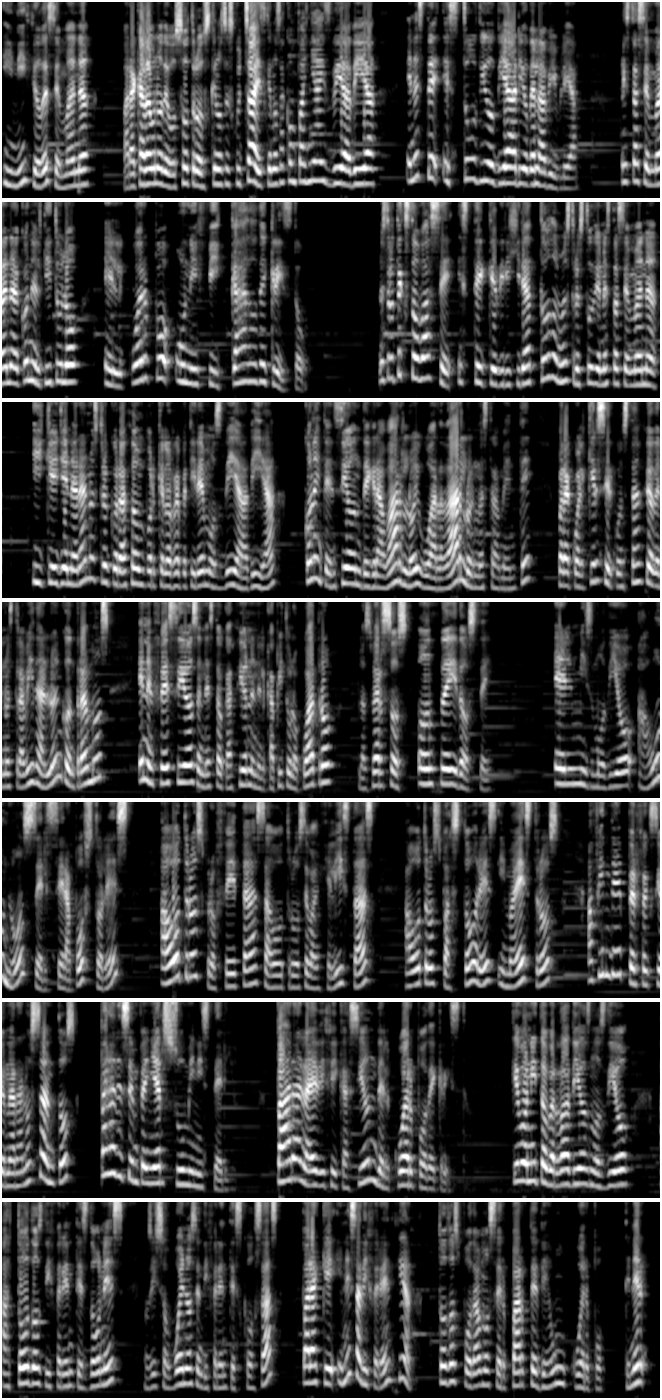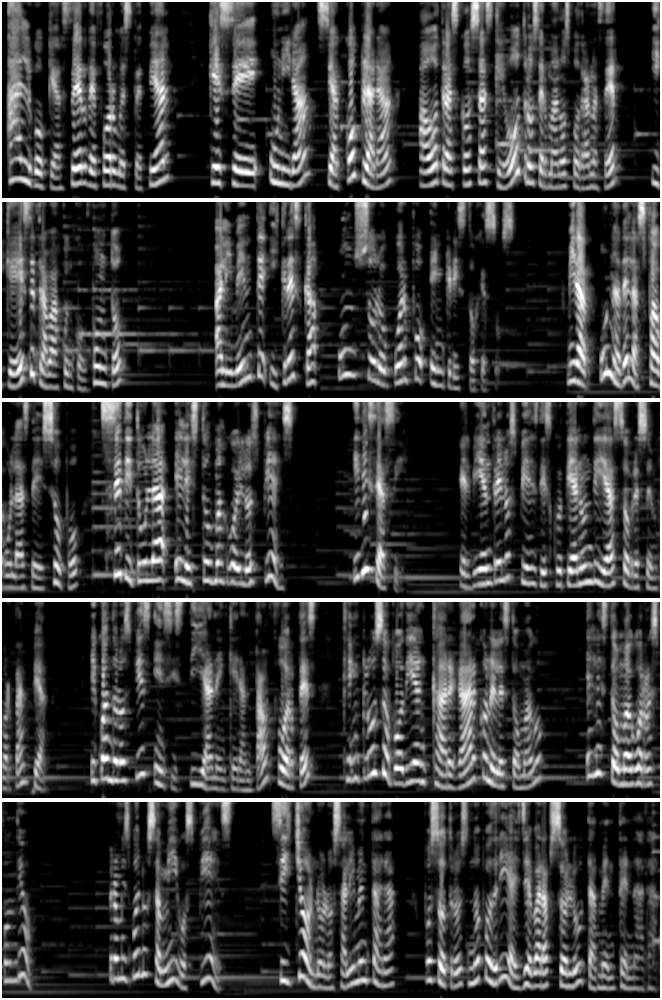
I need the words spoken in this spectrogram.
inicio de semana para cada uno de vosotros que nos escucháis, que nos acompañáis día a día en este estudio diario de la Biblia. Esta semana con el título El cuerpo unificado de Cristo. Nuestro texto base, este que dirigirá todo nuestro estudio en esta semana y que llenará nuestro corazón porque lo repetiremos día a día, con la intención de grabarlo y guardarlo en nuestra mente, para cualquier circunstancia de nuestra vida lo encontramos en Efesios, en esta ocasión en el capítulo 4, los versos 11 y 12. Él mismo dio a unos el ser apóstoles, a otros profetas, a otros evangelistas, a otros pastores y maestros, a fin de perfeccionar a los santos para desempeñar su ministerio para la edificación del cuerpo de Cristo. Qué bonito, ¿verdad? Dios nos dio a todos diferentes dones, nos hizo buenos en diferentes cosas, para que en esa diferencia todos podamos ser parte de un cuerpo, tener algo que hacer de forma especial que se unirá, se acoplará a otras cosas que otros hermanos podrán hacer y que ese trabajo en conjunto alimente y crezca un solo cuerpo en Cristo Jesús. Mirad, una de las fábulas de Esopo se titula El estómago y los pies. Y dice así, el vientre y los pies discutían un día sobre su importancia, y cuando los pies insistían en que eran tan fuertes que incluso podían cargar con el estómago, el estómago respondió, Pero mis buenos amigos pies, si yo no los alimentara, vosotros no podríais llevar absolutamente nada.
